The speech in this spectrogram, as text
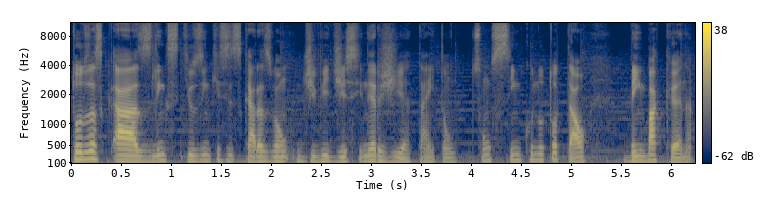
todas as, as link skills em que esses caras vão dividir sinergia, tá? Então, são cinco no total bem bacana.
